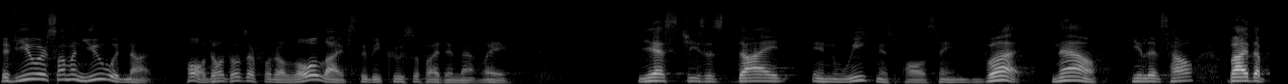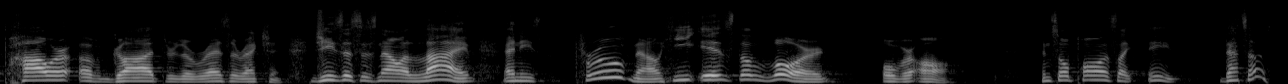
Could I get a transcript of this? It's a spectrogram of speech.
if you were someone, you would not. Oh, those are for the low lives to be crucified in that way. Yes, Jesus died in weakness, Paul is saying, but now he lives how? by the power of God through the resurrection. Jesus is now alive, and he's proved now he is the Lord over all. And so Paul is like, hey, that's us.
